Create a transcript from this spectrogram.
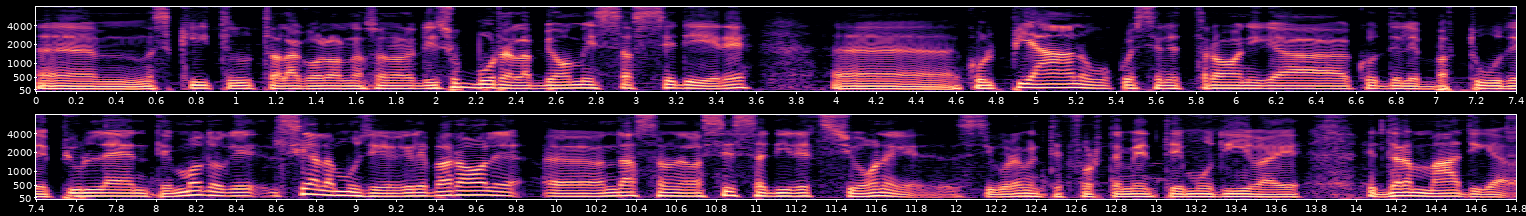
ehm, scritto tutta la colonna sonora di Suburra, l'abbiamo messa a sedere eh, col piano, con questa elettronica, con delle battute più lente, in modo che sia la musica che le parole eh, andassero nella stessa direzione, che sicuramente è fortemente emotiva e, e drammatica,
